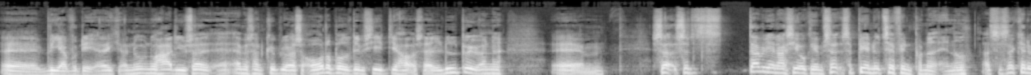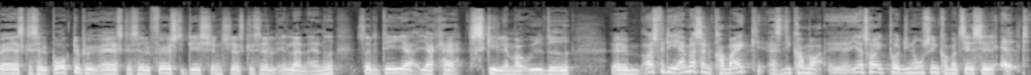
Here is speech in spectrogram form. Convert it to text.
øh, vil jeg vurdere. Ikke? Og nu, nu har de jo så, Amazon købte jo også Audible, det vil sige, at de har også alle lydbøgerne. Øh, så, så der vil jeg nok sige, okay, så, så bliver jeg nødt til at finde på noget andet. Altså, så kan det være, at jeg skal sælge brugte bøger, jeg skal sælge first editions, jeg skal sælge et eller andet, så det er det jeg, jeg kan skille mig ud ved. Øhm, også fordi Amazon kommer ikke, altså de kommer, øh, jeg tror ikke på, at de nogensinde kommer til at sælge alt.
